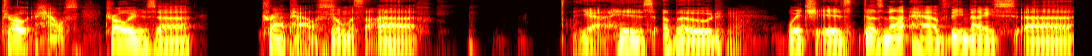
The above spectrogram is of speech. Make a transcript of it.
Charlie house. Charlie's uh trap house. Domicile. Uh, yeah, his abode, yeah. which is does not have the nice uh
